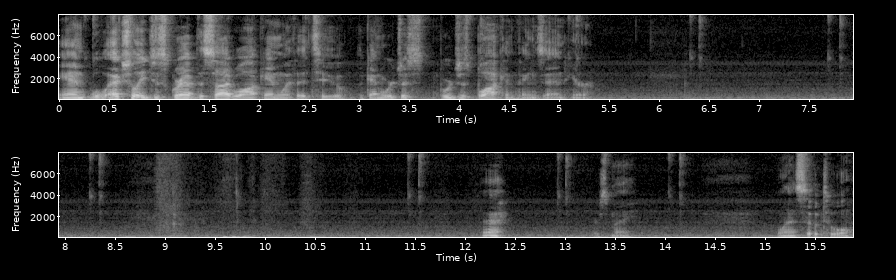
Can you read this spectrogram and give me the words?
And we'll actually just grab the sidewalk in with it too. Again, we're just we're just blocking things in here. Lasso tool?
